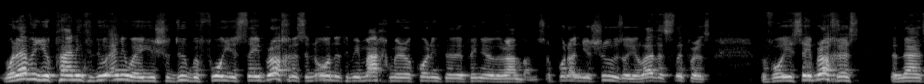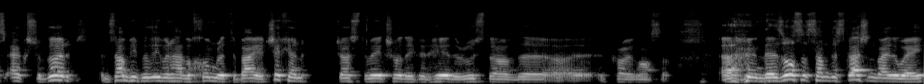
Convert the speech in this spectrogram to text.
whatever you're planning to do anyway, you should do before you say brachas in order to be machmir according to the opinion of the Rambam. So put on your shoes or your leather slippers before you say brachas, then that's extra good. And some people even have a chumrah to buy a chicken just to make sure they could hear the rooster of the uh, crowing also. Uh, there's also some discussion, by the way.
